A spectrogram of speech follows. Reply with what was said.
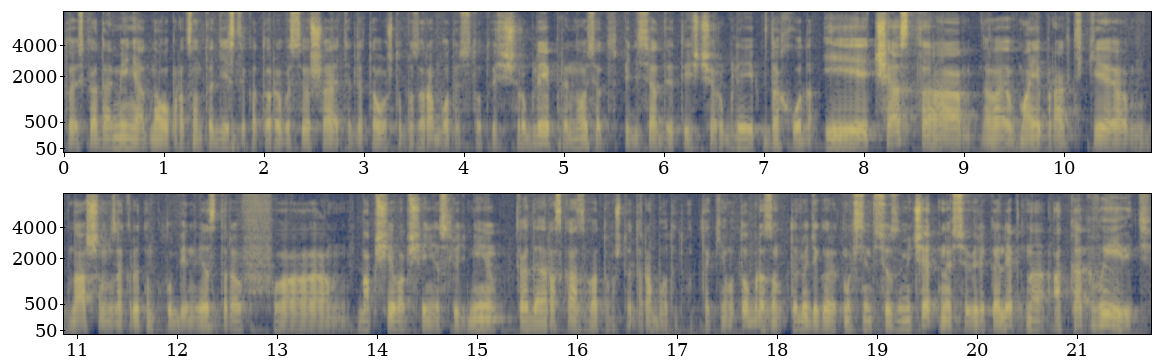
То есть, когда менее 1% действий, которые вы совершаете для того, чтобы заработать 100 тысяч рублей, приносят 52 тысячи рублей дохода. И часто э, в моей практике, в нашем закрытом клубе инвесторов, э, вообще в общении с людьми, когда я рассказываю о том, что это работает вот таким вот образом, то люди говорят, Максим, все замечательно, все великолепно, а как выявить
